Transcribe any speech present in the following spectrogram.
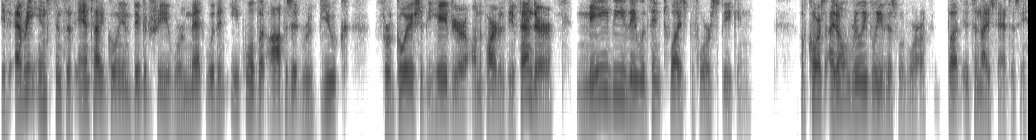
If every instance of anti Goyim bigotry were met with an equal but opposite rebuke for goyish behavior on the part of the offender, maybe they would think twice before speaking. Of course, I don't really believe this would work, but it's a nice fantasy.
